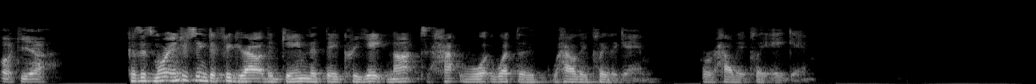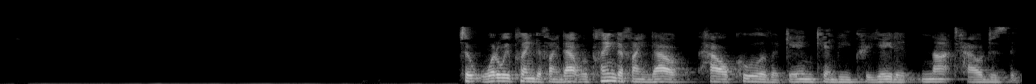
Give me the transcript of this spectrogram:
Fuck yeah. Because it's more interesting to figure out the game that they create, not how, what, what the how they play the game or how they play a game. So what are we playing to find out? We're playing to find out how cool of a game can be created, not how does the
